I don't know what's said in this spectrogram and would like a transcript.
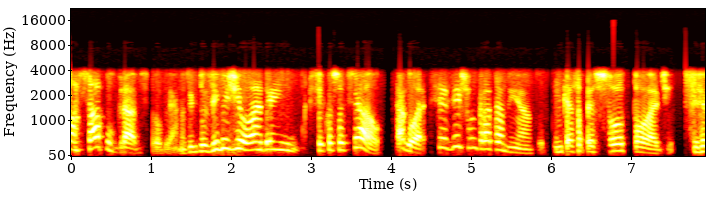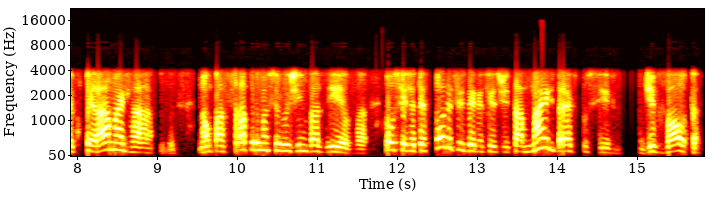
passar por graves problemas, inclusive de ordem psicossocial. Agora, se existe um tratamento em que essa pessoa pode se recuperar mais rápido, não passar por uma cirurgia invasiva, ou seja, ter todos esses benefícios de estar mais breve possível de volta,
